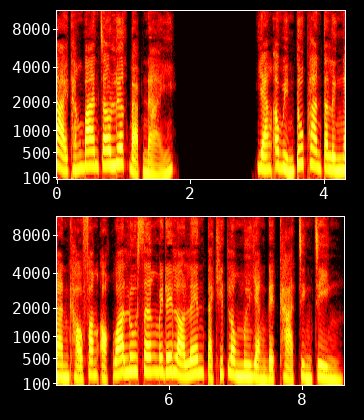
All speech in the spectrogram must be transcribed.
ตายทั้งบ้านเจ้าเลือกแบบไหนยางอวินตู้พลันตะลึงงันเขาฟังออกว่าลู่เซิงไม่ได้ล้อเล่นแต่คิดลงมืออย่างเด็ดขาดจริง ๆ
